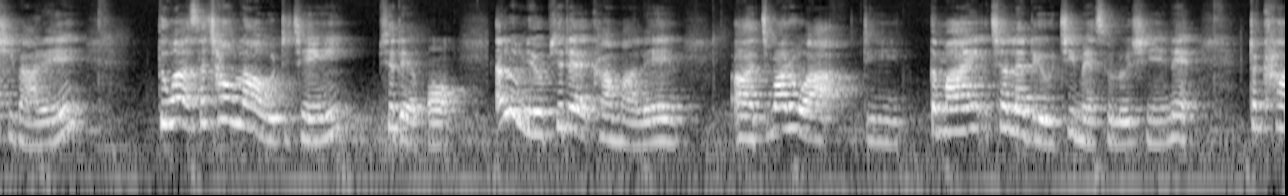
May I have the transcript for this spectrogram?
ရှိပါတယ်သူက16လကိုတစ်ချိန်ဖြစ်တယ်ပေါ့အဲ့လိုမျိုးဖြစ်တဲ့အခါမှာလည်းအာကျမတို့ကဒီသမိုင်းအချက်လက်တွေကိုကြည့်မယ်ဆိုလို့ရှိရင်ねတစ်ခါ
